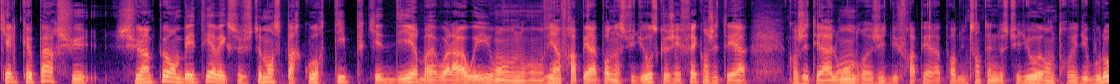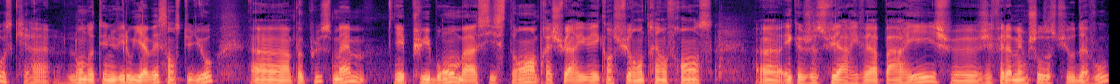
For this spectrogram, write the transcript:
quelque part, je suis, je suis un peu embêté avec ce, justement ce parcours type qui est de dire, bah voilà, oui, on, vient frapper à la porte d'un studio, ce que j'ai fait quand j'étais à, quand j'étais à Londres, j'ai dû frapper à la porte d'une centaine de studios avant de trouver du boulot, parce que Londres était une ville où il y avait 100 studios, euh, un peu plus même. Et puis bon, bah assistant. Après, je suis arrivé quand je suis rentré en France euh, et que je suis arrivé à Paris, j'ai fait la même chose au studio d'Avou.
